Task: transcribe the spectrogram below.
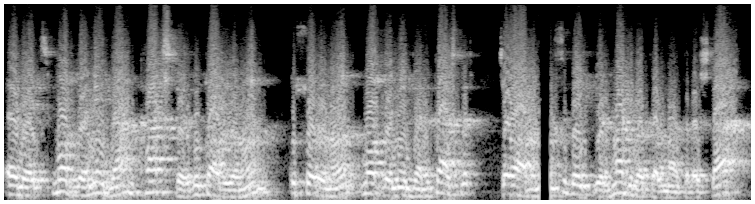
Evet, mod ve medyan kaçtır bu tablonun, bu sorunun mod ve medyanı kaçtır? Cevabınızı bekliyorum. Hadi bakalım arkadaşlar.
